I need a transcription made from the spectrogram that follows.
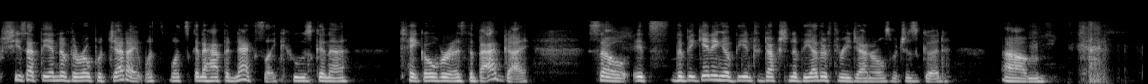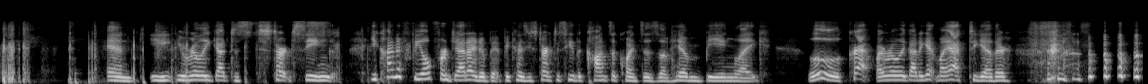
she's at the end of the rope with Jadeite, what's what's going to happen next? Like, who's going to take over as the bad guy? So it's the beginning of the introduction of the other three generals, which is good. Um, and you, you really got to start seeing, you kind of feel for Jadeite a bit because you start to see the consequences of him being like, oh crap, I really got to get my act together. yeah,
